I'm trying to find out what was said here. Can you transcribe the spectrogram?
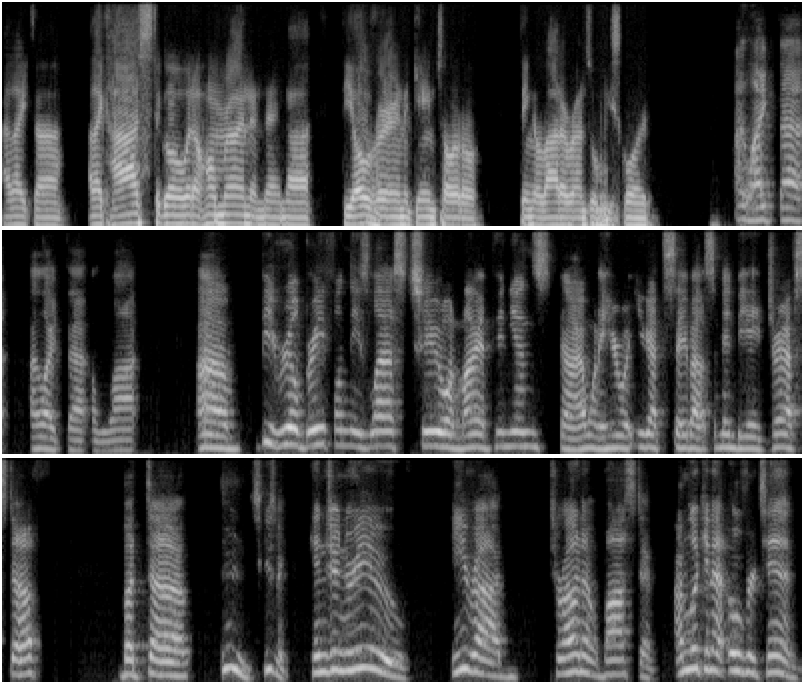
I like uh, I like Haase to go with a home run, and then uh, the over in the game total. I think a lot of runs will be scored. I like that. I like that a lot. Um, be real brief on these last two on my opinions. Uh, I want to hear what you got to say about some NBA draft stuff. But uh, excuse me, Hyunjin Ryu, Erod, Toronto, Boston. I'm looking at over 10,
